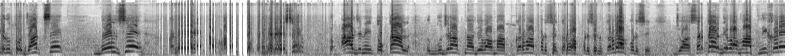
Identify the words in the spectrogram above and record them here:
ખેડૂતો જાગશે, બોલશે અને રહેશે આજ નહીં તો કાલ ગુજરાતના દેવા માફ કરવા પડશે કરવા પડશે ને કરવા પડશે. જો આ સરકાર દેવા માફ નહીં કરે,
